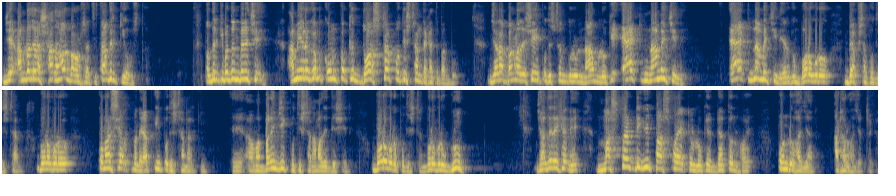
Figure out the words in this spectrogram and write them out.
যে আমরা যারা সাধারণ মানুষ আছি, তাদের কি অবস্থা? তাদের কি বেতন বেড়েছে? আমি এরকম কমপক্ষে দশটা প্রতিষ্ঠান দেখাতে পারব। যারা বাংলাদেশে এই প্রতিষ্ঠানগুলোর নাম লোকে এক নামে চেনে, এক নামে চিনি, এরকম বড় বড় ব্যবসা প্রতিষ্ঠান, বড় বড় কমার্শিয়াল মানে এই প্রতিষ্ঠান আর কি আমার বাণিজ্যিক প্রতিষ্ঠান আমাদের দেশের, বড় বড় প্রতিষ্ঠান, বড় বড় গ্রুপ যাদের এখানে মাস্টার ডিগ্রি পাস করা একটা লোকের বেতন হয় পনেরো হাজার, আঠারো হাজার টাকা।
